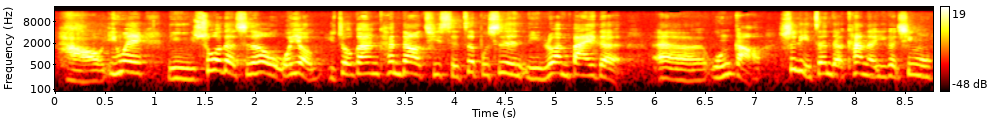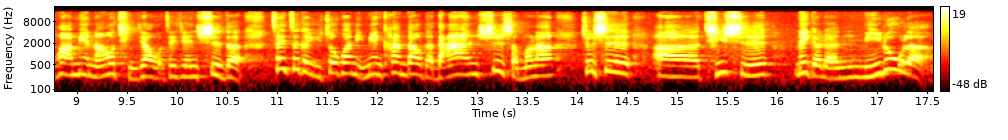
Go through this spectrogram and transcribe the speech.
好，因为你说的时候，我有宇宙观看到，其实这不是你乱掰的，呃，文稿是你真的看了一个新闻画面，然后请教我这件事的。在这个宇宙观里面看到的答案是什么呢？就是呃，其实那个人迷路了。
